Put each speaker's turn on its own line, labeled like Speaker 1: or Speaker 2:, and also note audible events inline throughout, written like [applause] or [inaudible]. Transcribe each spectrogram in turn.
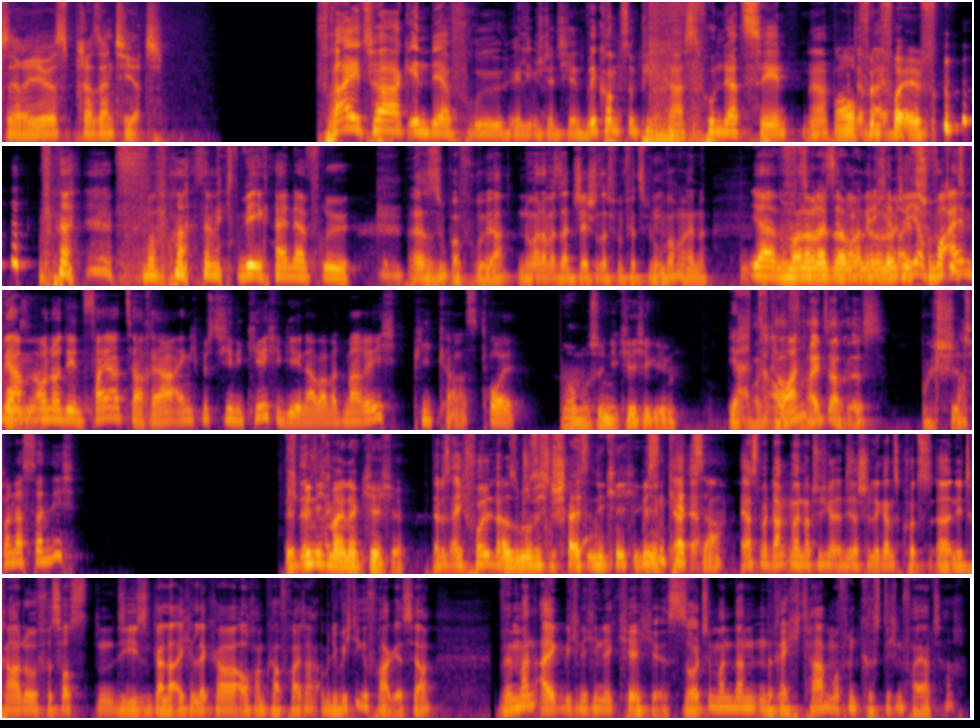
Speaker 1: Seriös präsentiert.
Speaker 2: Freitag in der Früh, ihr lieben Schnittchen. Willkommen zum Podcast 110. Ja,
Speaker 3: wow, 5 vor 11.
Speaker 4: Warst [laughs] nämlich mega in der Früh.
Speaker 2: Ja, super früh, ja. Normalerweise hat Jay schon seit 45 Minuten Wochenende.
Speaker 4: Ja,
Speaker 3: normalerweise haben andere Leute jetzt schon
Speaker 4: Vor allem, wir haben auch noch den Feiertag, ja. Eigentlich müsste ich in die Kirche gehen, aber was mache ich? Podcast, toll.
Speaker 3: Warum musst du in die Kirche gehen?
Speaker 4: Ja, Weil trauern.
Speaker 2: Freitag ist.
Speaker 4: Bullshit. Macht man das dann nicht?
Speaker 3: Ich das bin nicht mal in der Kirche.
Speaker 2: Das ist eigentlich voll.
Speaker 3: Also muss ich einen Scheiß in die Kirche gehen.
Speaker 4: Bisschen Ketzer.
Speaker 2: Ja, erstmal danken wir natürlich an dieser Stelle ganz kurz äh, Nitrado fürs Hosten. Die sind geile Eichelecker, auch am Karfreitag. Aber die wichtige Frage ist ja, wenn man eigentlich nicht in der Kirche ist, sollte man dann ein Recht haben auf einen christlichen Feiertag?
